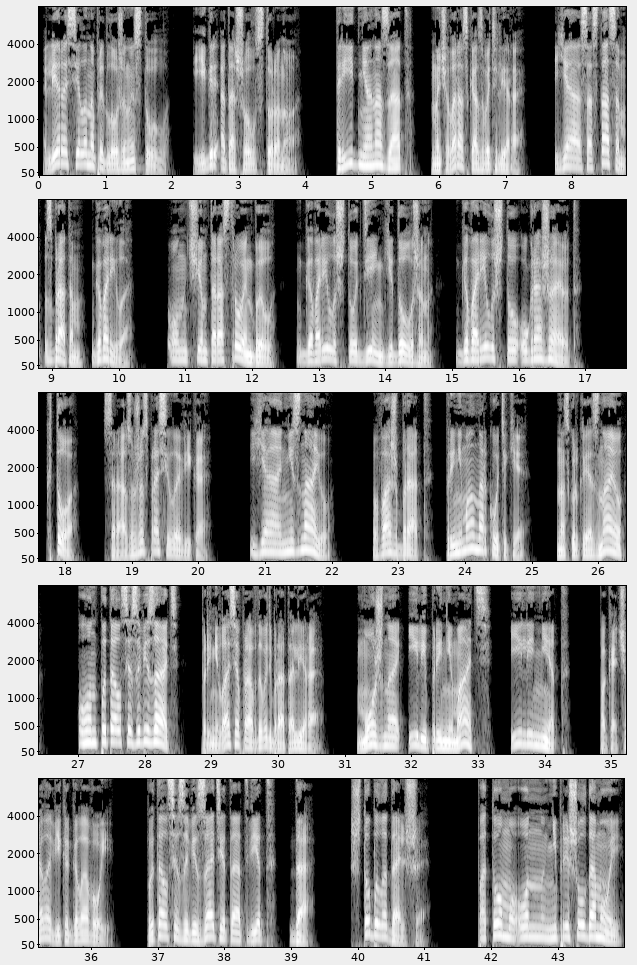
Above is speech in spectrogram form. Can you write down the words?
Лера села на предложенный стул. Игорь отошел в сторону. «Три дня назад», — начала рассказывать Лера. «Я со Стасом, с братом, говорила. Он чем-то расстроен был. Говорил, что деньги должен. Говорил, что угрожают». «Кто?» — сразу же спросила Вика. «Я не знаю. Ваш брат принимал наркотики? Насколько я знаю, он пытался завязать», — принялась оправдывать брата Лера. «Можно или принимать, или нет», — покачала Вика головой. Пытался завязать это ответ «да». Что было дальше? Потом он не пришел домой.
